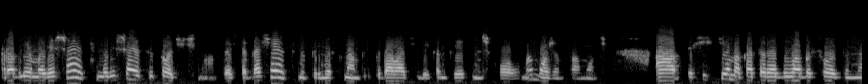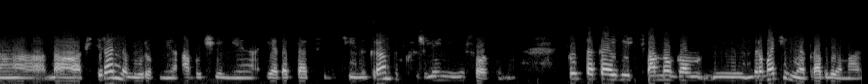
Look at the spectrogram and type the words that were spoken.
проблемы решаются, но решаются точечно. То есть обращаются, например, к нам преподаватели конкретной школы, мы можем помочь. А система, которая была бы создана на федеральном уровне обучения и адаптации детей-мигрантов, к сожалению, не создана. Тут такая есть во многом нормативная проблема.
